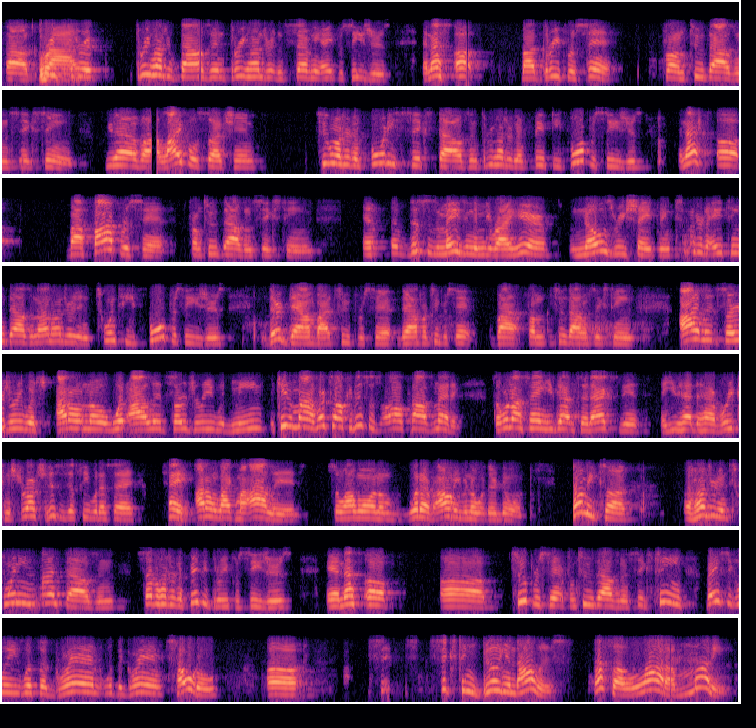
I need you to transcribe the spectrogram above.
Uh, 300 300,000, 378 procedures, and that's up by 3% from 2016. You have uh, liposuction, 246,354 procedures, and that's up by 5% from 2016. And uh, this is amazing to me right here. Nose reshaping, 218,924 procedures. They're down by 2%, down for 2% by, from 2016 eyelid surgery, which I don't know what eyelid surgery would mean. Keep in mind, we're talking, this is all cosmetic. So we're not saying you got into an accident and you had to have reconstruction. This is just people that say, hey, I don't like my eyelids, so I want them, whatever. I don't even know what they're doing. Tummy tuck, 129,753 procedures, and that's up uh, 2% from 2016, basically with a grand, with a grand total of $16 billion. That's a lot of money.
